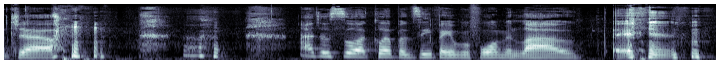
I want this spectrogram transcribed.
child. I just saw a clip of T Pain performing live, and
